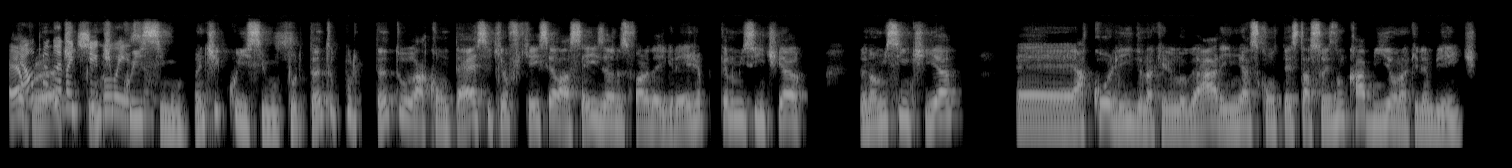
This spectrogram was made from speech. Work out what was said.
É, é um problema, problema antigo antiquíssimo, isso. Antiquíssimo. Portanto, por tanto acontece que eu fiquei, sei lá, seis anos fora da igreja porque eu não me sentia, eu não me sentia é, acolhido naquele lugar e minhas contestações não cabiam naquele ambiente.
